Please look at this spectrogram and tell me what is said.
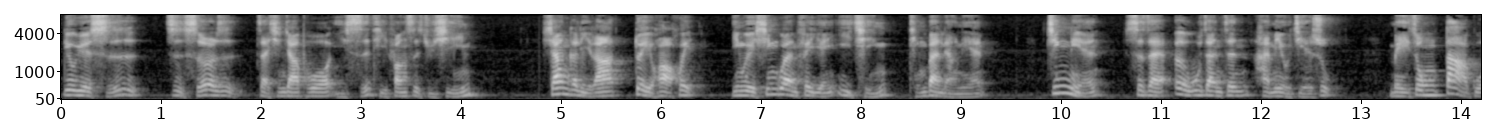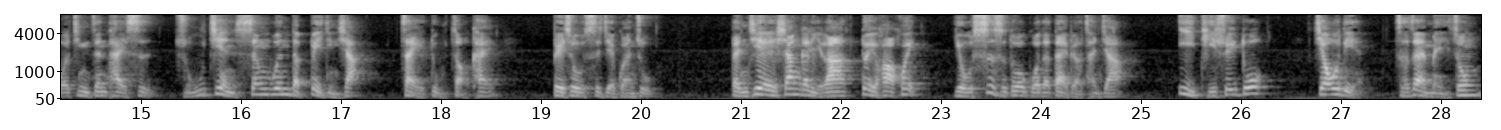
六月十日至十二日在新加坡以实体方式举行。香格里拉对话会因为新冠肺炎疫情停办两年，今年是在俄乌战争还没有结束，美中大国竞争态势逐渐升温的背景下。再度召开，备受世界关注。本届香格里拉对话会有四十多国的代表参加，议题虽多，焦点则在美中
